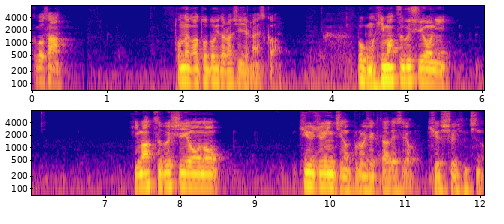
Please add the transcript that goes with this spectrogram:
久保さん。利根が届いたらしいじゃないですか。僕も暇つぶし用に暇つぶし用の90インチのプロジェクターですよ。90インチの。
